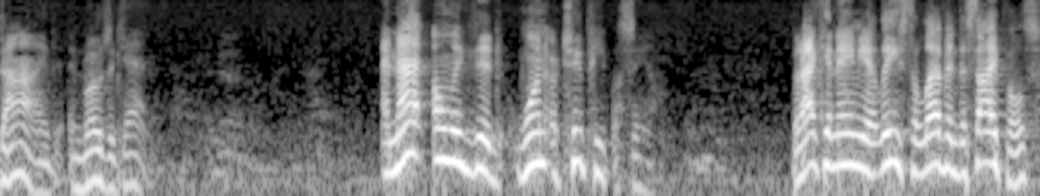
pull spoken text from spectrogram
died and rose again. And not only did one or two people see him, but I can name you at least 11 disciples,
